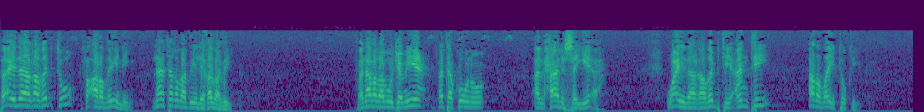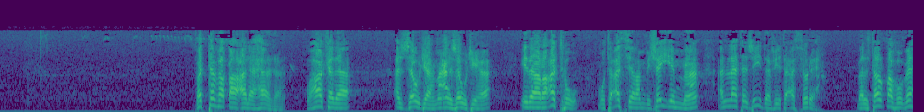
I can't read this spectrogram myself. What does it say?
فإذا غضبت فأرضيني لا تغضبي لغضبي. فنغضب جميع فتكون الحال السيئة. وإذا غضبت أنت أرضيتك. فاتفقا على هذا. وهكذا الزوجة مع زوجها إذا رأته متأثرا بشيء ما ألا تزيد في تأثره بل تلطف به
